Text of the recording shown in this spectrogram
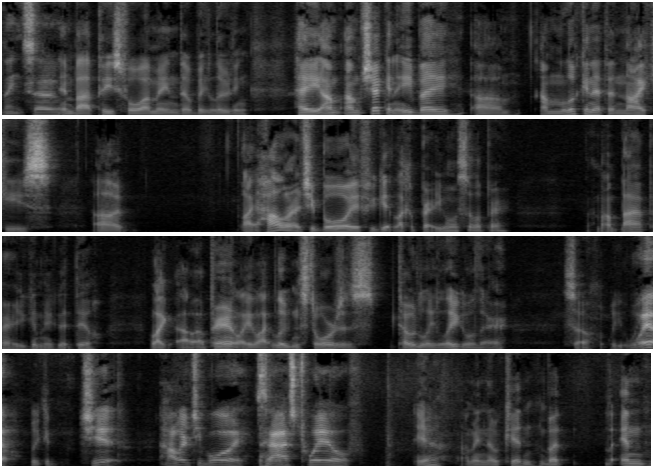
think so? And by peaceful, I mean there'll be looting. Hey, I'm I'm checking eBay. Um, I'm looking at the Nikes. Uh, like holler at your boy if you get like a pair. You want to sell a pair? I might buy a pair. You give me a good deal. Like uh, apparently, like looting stores is totally legal there. So we, we Well. we could Shit. Holler at your boy. Size 12. Yeah, I mean, no kidding. But and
